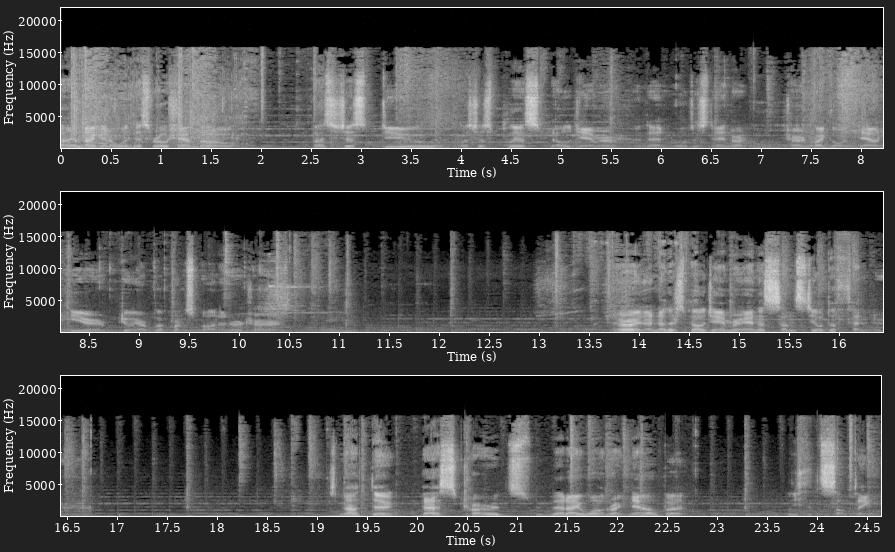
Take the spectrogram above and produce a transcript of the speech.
I am not gonna win this Rochambeau. Let's just do... Let's just play a Spelljammer, and then we'll just end our turn by going down here, doing our Bloodborne spawn, and our turn. Alright, another Spelljammer and a Sunsteel Defender. It's not the best cards that I want right now, but at least it's something.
